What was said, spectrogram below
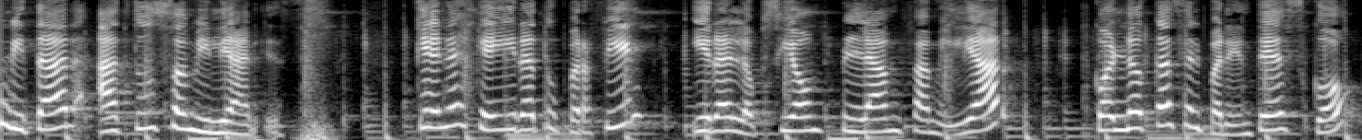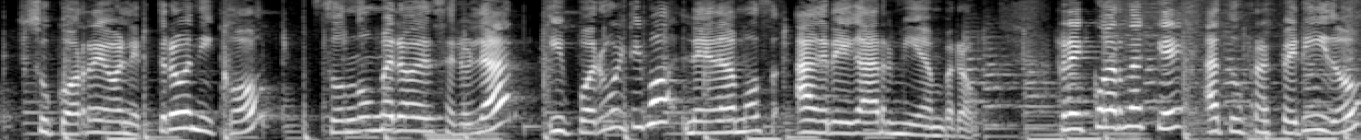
invitar a tus familiares? Tienes que ir a tu perfil, ir a la opción Plan Familiar, colocas el parentesco, su correo electrónico, su número de celular y por último le damos agregar miembro. Recuerda que a tus referidos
